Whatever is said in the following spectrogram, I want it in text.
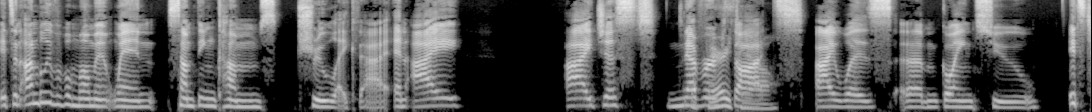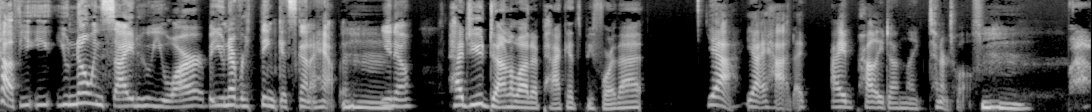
it's an unbelievable moment when something comes true like that. And I, I just never thought tale. I was um, going to. It's tough. You, you you know inside who you are, but you never think it's going to happen. Mhm. You know? Had you done a lot of packets before that? Yeah, yeah. I had. I I had probably done like ten or 12 Mm-hmm. Wow.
